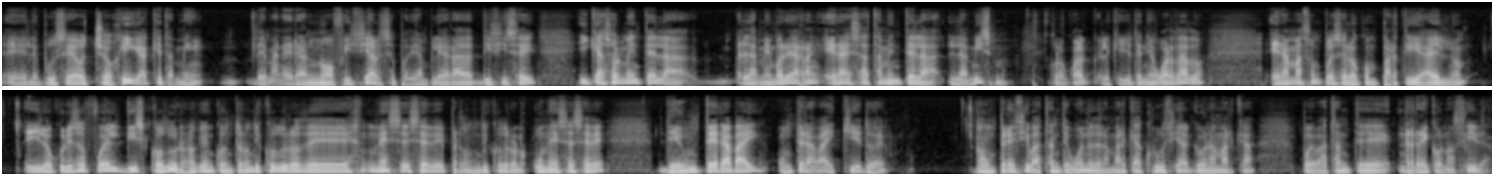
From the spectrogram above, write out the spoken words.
eh, le puse 8 gigas, que también de manera no oficial se podía ampliar a 16, y casualmente la, memoria RAM era exactamente la, misma, con lo cual el que yo tenía guardado en Amazon pues se lo compartía a él, ¿no? Y lo curioso fue el disco duro, ¿no? Que encontró un disco duro de un SSD, perdón, un disco duro, un SSD de un terabyte, un terabyte quieto, ¿eh? A un precio bastante bueno de la marca Crucial, que es una marca pues bastante reconocida.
